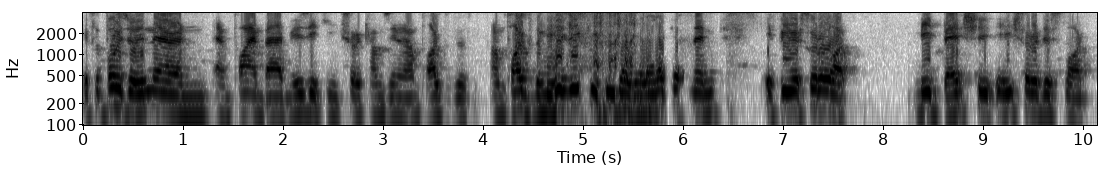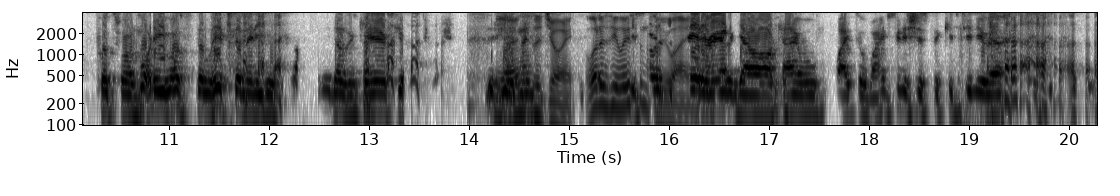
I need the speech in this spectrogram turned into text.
if the boys are in there and, and playing bad music, he sort of comes in and unplugs the unplugs the music if he doesn't like it, and then if you're sort of like mid bench, he, he sort of just like puts on what he wants to lift, and then he, just, he doesn't care if you're. He owns the joint. What does he listen to, Wayne? Get around and go. Oh, okay, we'll wait till Wayne finishes to continue out.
